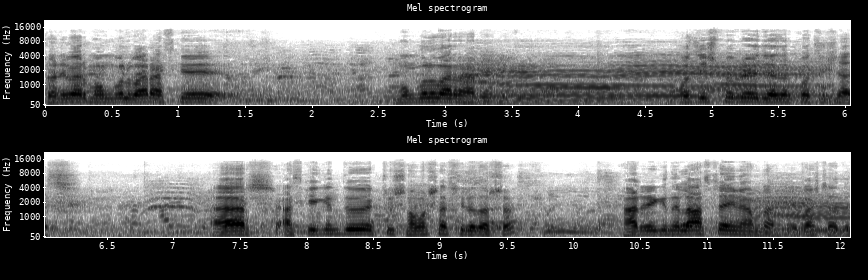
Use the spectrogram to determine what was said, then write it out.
শনিবার, মঙ্গলবার, আজকে মঙ্গলবার এটি পঁচিশ ফেব্রুয়ারি দু হাজার পঁচিশ আছে আর আজকে কিন্তু একটু সমস্যা ছিল দর্শক। হাটের কিন্তু লাস্ট টাইম আমরা এই পাঁচটাতে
